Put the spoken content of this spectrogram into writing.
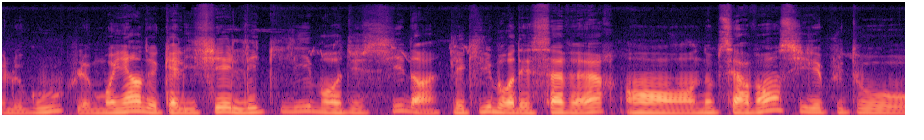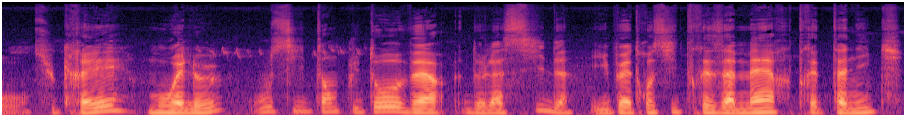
le goût le moyen de qualifier l'équilibre du cidre, l'équilibre des saveurs, en observant s'il est plutôt sucré, moelleux, ou s'il tend plutôt vers de l'acide. Il peut être aussi très amer, très tannique,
